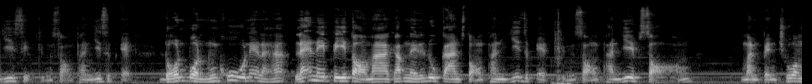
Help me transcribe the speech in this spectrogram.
2020ถึง2021 โดนบ่นทั้งคู่เนี่ยแหละฮะ และในปีต่อมาครับในฤดูกาล 2021 ถึง 2022 มันเป็นช่วง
